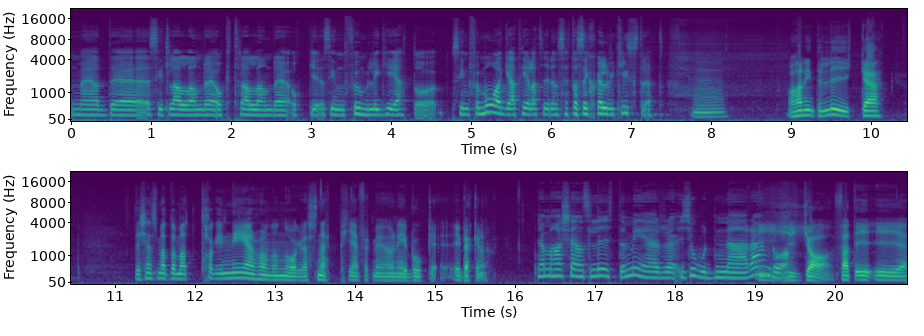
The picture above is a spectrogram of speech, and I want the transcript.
med eh, sitt lallande och trallande och eh, sin fumlighet och sin förmåga att hela tiden sätta sig själv i klistret. Mm. Och han är inte lika... Det känns som att de har tagit ner honom några snäpp jämfört med hur han är i, bok, i böckerna. Ja men han känns lite mer jordnära ändå. Ja, för att i, i,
